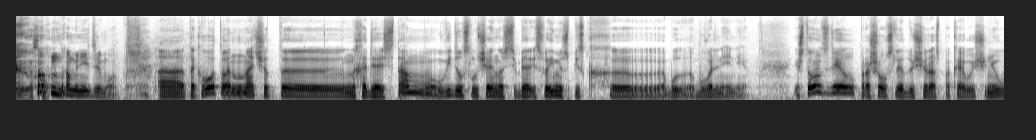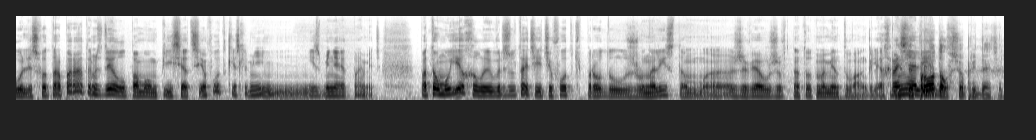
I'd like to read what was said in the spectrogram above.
Он нам не Димон. А, так вот, он, значит, э, находясь там, увидел случайно себя и своими в списках э, об, об увольнении. И что он сделал? Прошел в следующий раз, пока его еще не уволили с фотоаппаратом, сделал, по-моему, 57 фоток, если мне не изменяет память. Потом уехал и в результате эти фотки продал журналистам, э, живя уже на тот момент в Англии. Охраняли, Если продал, все предатель.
